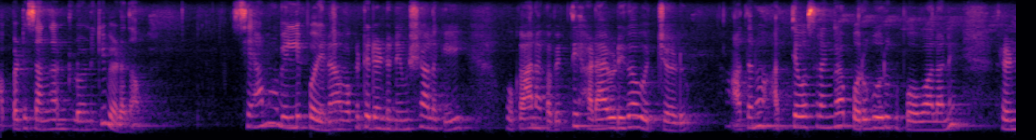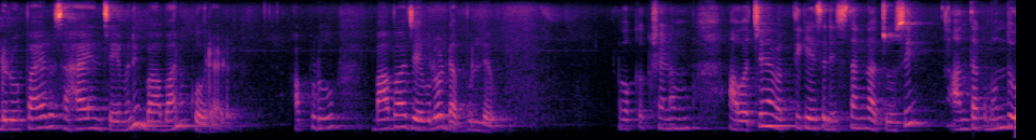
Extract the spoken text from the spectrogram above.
అప్పటి సంఘంలోనికి వెడదాం శ్యామ వెళ్ళిపోయిన ఒకటి రెండు నిమిషాలకి ఒకానొక వ్యక్తి హడావిడిగా వచ్చాడు. అతను అత్యవసరంగా పొరుగురుకు పోవాలని రెండు రూపాయలు సహాయం చేయమని బాబాను కోరాడు. అప్పుడు బాబా జేబులో డబ్బులు లేవు. ఒక్క క్షణం ఆ వచ్చిన వ్యక్తి కేసు నిశ్చితంగా చూసి అంతకుముందు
